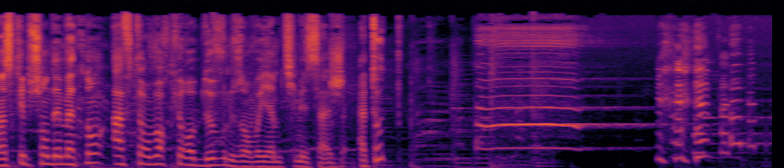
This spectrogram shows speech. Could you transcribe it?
Inscription dès maintenant. After Work Europe 2. Vous nous envoyez un petit message. À toutes.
